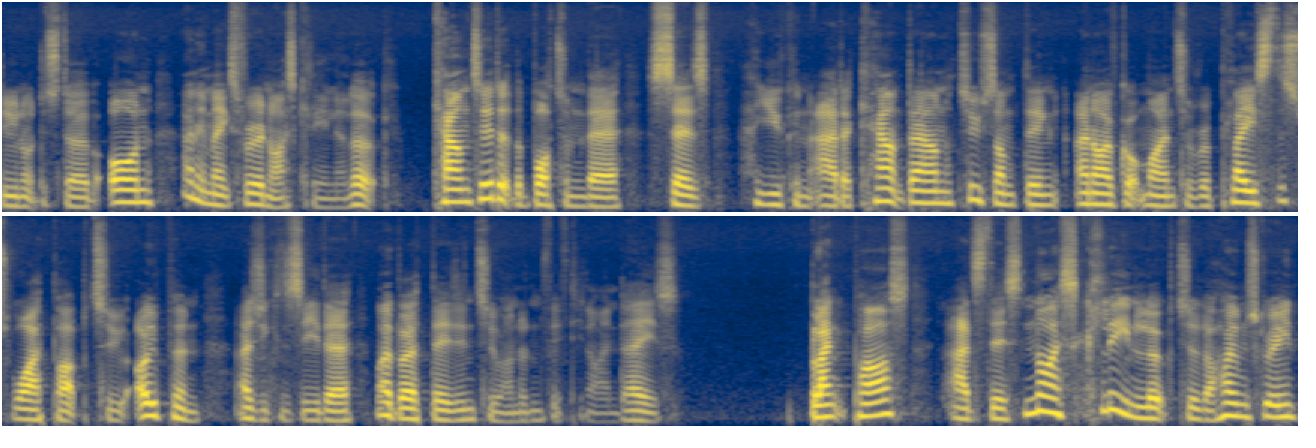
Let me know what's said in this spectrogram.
Do Not Disturb on, and it makes for a nice cleaner look. Counted at the bottom there says you can add a countdown to something and I've got mine to replace the swipe up to open. As you can see there, my birthday is in 259 days. Blank Pass adds this nice clean look to the home screen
